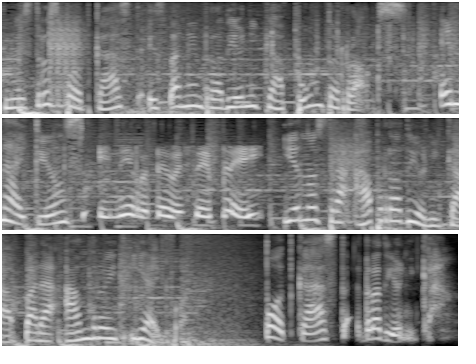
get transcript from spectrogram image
Nuestros podcasts están en radionica.rocks, en iTunes, en RTVC Play y en nuestra app Radiónica para Android y iPhone. Podcast Radiónica.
